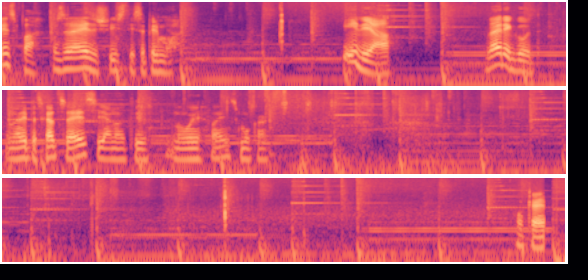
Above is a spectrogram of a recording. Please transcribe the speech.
Principā uzreiz viņš iztīsa pirmo. Ideāli. Very good. Un arī pēc katras reizes jānotīr nūja, lai smukāk. Okay.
